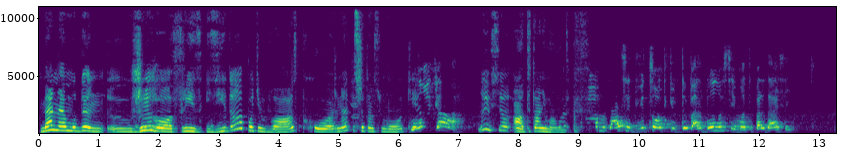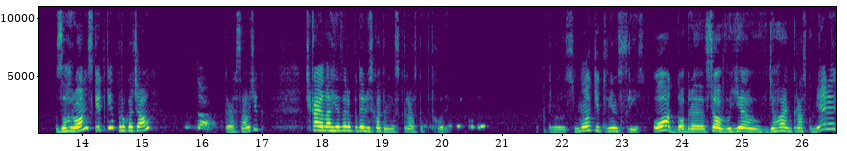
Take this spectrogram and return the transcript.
В мене М1 е, Жига, Фріз і Зіда, потім Васп, Хорнет, що там Смокі. Ну і все. А, Титані Мамонт. там 10% тепер було 7, а тепер 10. Загром скидки прокачав? Так. Красавчик. Чекай, Олег, я зараз подивлюсь, яка там у нас краска підходить. Е, Смокі Твін Фріз. О, добре, все, є, вдягаємо краску міри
